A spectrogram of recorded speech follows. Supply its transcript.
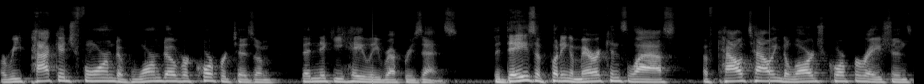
a repackaged form of warmed over corporatism that Nikki Haley represents. The days of putting Americans last, of kowtowing to large corporations,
